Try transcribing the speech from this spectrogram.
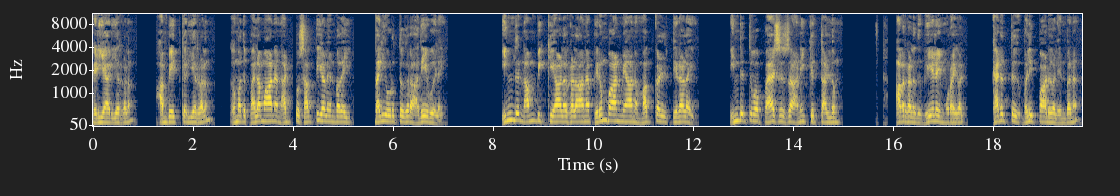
பெரியாரியர்களும் அம்பேத்கரியர்களும் எமது பலமான நட்பு சக்திகள் என்பதை வலியுறுத்துகிற அதே வேளை இந்து நம்பிக்கையாளர்களான பெரும்பான்மையான மக்கள் திரளை இந்துத்துவ பாசிச அணிக்கு தள்ளும் அவர்களது வேலை முறைகள் கருத்து வெளிப்பாடுகள் என்பன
